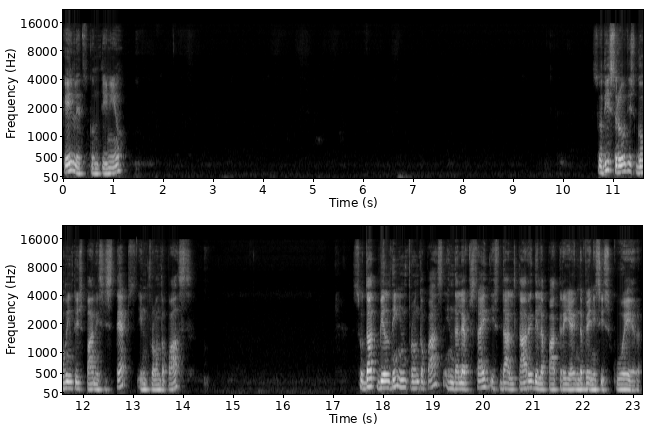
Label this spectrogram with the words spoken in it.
Okay, let's continue. So this road is going to Spanish Steps in front of us. So that building in front of us in the left side is the Altare della Patria in the Venice Square.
